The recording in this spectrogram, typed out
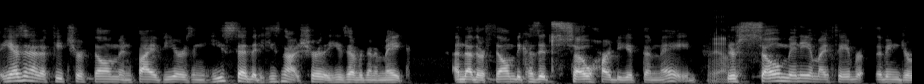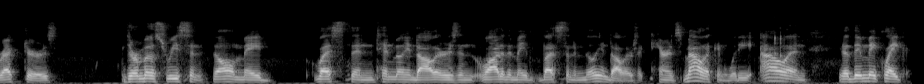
he hasn't had a feature film in five years, and he said that he's not sure that he's ever going to make another film because it's so hard to get them made. Yeah. There's so many of my favorite living directors. Their most recent film made less than ten million dollars, and a lot of them made less than a million dollars, like Terrence Malick and Woody Allen. You know, they make like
